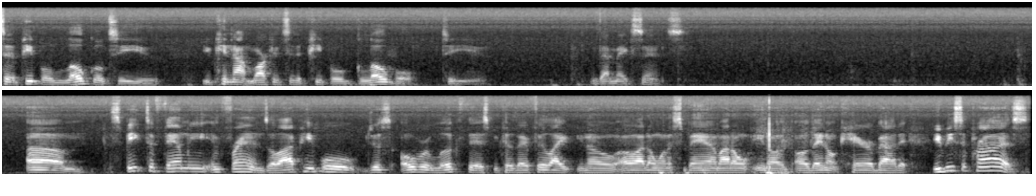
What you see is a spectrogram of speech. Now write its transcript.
to people local to you, you cannot market to the people global to you. That makes sense. Um, speak to family and friends. A lot of people just overlook this because they feel like, you know, oh, I don't want to spam. I don't, you know, oh, they don't care about it. You'd be surprised.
